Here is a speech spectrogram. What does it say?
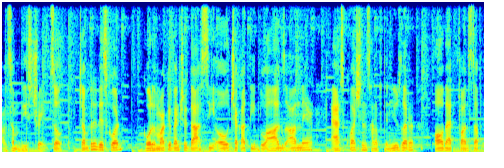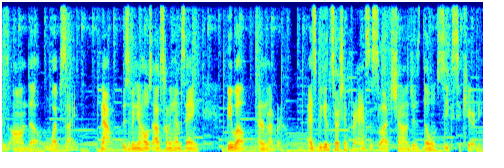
on some of these trades. So jump into Discord, go to the marketadventures.co, check out the blogs on there, ask questions, sign up for the newsletter. All that fun stuff is on the website. Now, this has been your host, Alex Cunningham, saying, be well and remember, as you begin searching for answers to life's challenges, don't seek security,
